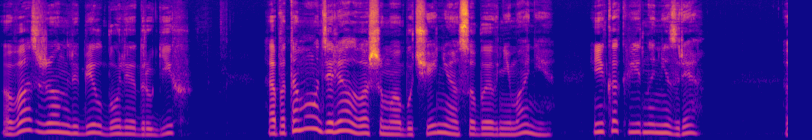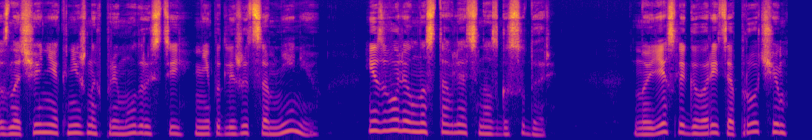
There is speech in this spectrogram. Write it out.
Вас же он любил более других, а потому уделял вашему обучению особое внимание, и, как видно, не зря. Значение книжных премудростей не подлежит сомнению, изволил наставлять нас государь. Но если говорить о прочем,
